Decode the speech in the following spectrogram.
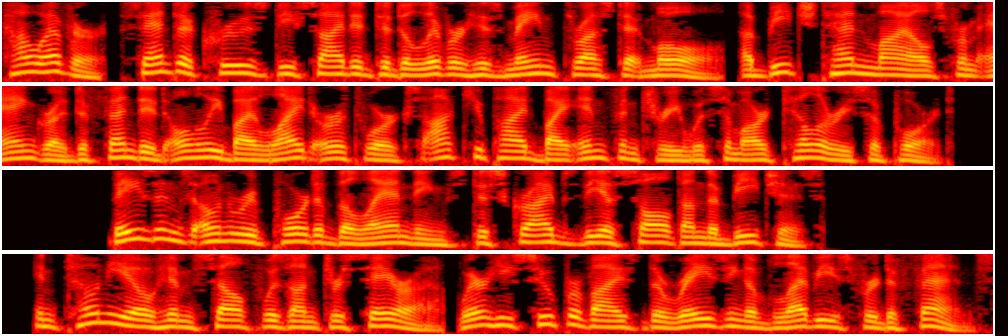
However, Santa Cruz decided to deliver his main thrust at Mole, a beach 10 miles from Angra defended only by light earthworks occupied by infantry with some artillery support. Bazan's own report of the landings describes the assault on the beaches. Antonio himself was on Terceira, where he supervised the raising of levies for defense,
